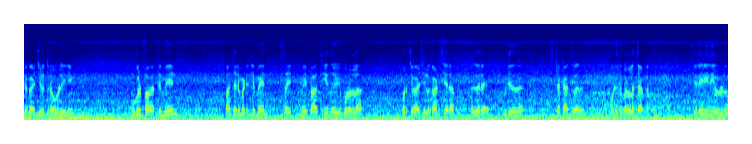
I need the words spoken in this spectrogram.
ഇവിടുത്തെ കാഴ്ചയുടെ ഉള്ളൂ ഇനിയും മുകൾ ഭാഗത്തെ മെയിൻ പഞ്ചലമ്പട്ടിലെ മെയിൻ സൈറ്റ് മെയിൻ ഭാഗത്ത് ചെന്ന് കഴിയുമ്പോഴുള്ള കുറച്ച് കാഴ്ചകൾ കാണിച്ചു തരാം. അതുവരെ വീഡിയോ ഒന്ന് സ്റ്റക്കാക്കുക ഇപ്പോൾ ഇത് വെള്ളച്ചാട്ടം. ചെറിയ രീതിയിലുള്ളൂ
